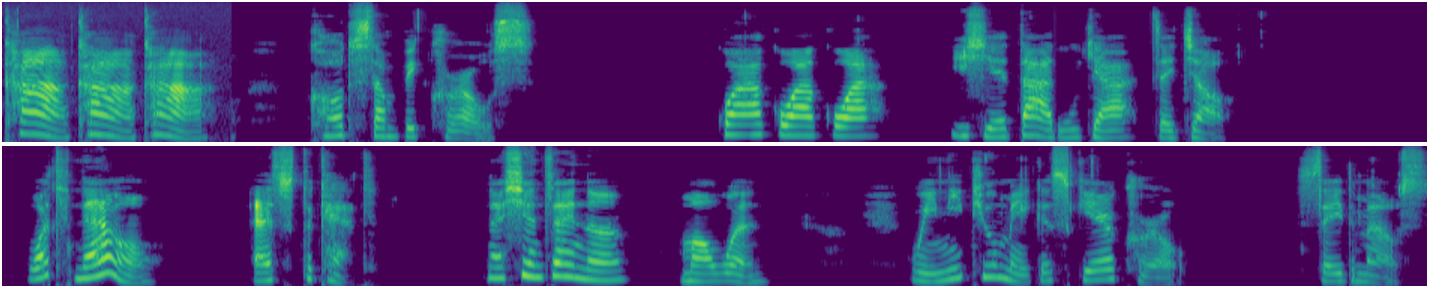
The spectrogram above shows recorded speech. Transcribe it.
咔咔咔，called some big crows。呱呱呱，一些大乌鸦在叫。What now? asked the cat。那现在呢？猫问。 We need to make a scarecrow," said the mouse.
